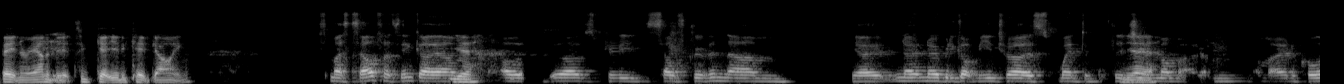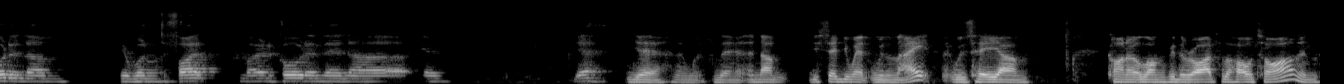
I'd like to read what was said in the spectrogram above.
beaten around a bit to get you to keep going. It's myself, I think. I um, Yeah. I was, I was pretty self-driven. Um, you know, no nobody got me into it. I just went to the Yeah. gym on my, on my own accord and um, you know, wanted to fight on my own accord, and then uh, know, yeah, Yeah. Then went from there. And um, you said you went with a mate. Was he um, kind of along with the ride for the whole time? And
